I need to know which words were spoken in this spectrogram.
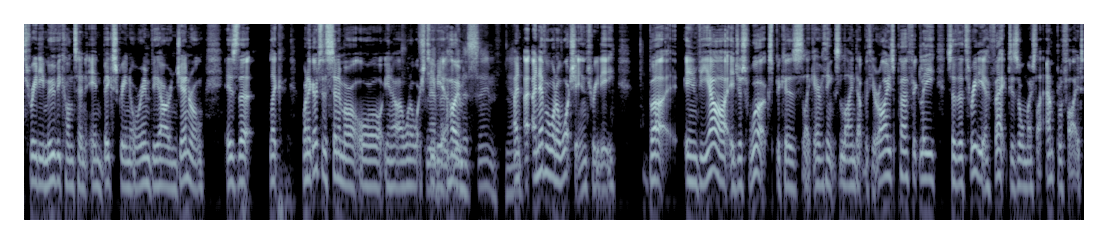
3D movie content in Bigscreen or in VR in general is that like when I go to the cinema or you know I want to watch It's TV never- at home, the same. Yeah. I, I never want to watch it in 3D, but in VR it just works because like everything's lined up with your eyes perfectly. So the 3D effect is almost like amplified.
